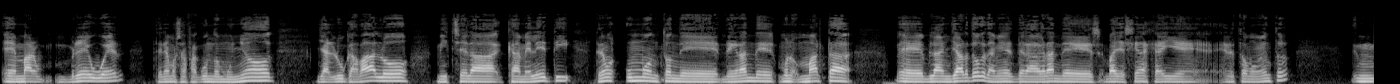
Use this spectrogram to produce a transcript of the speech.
eh, Mark Breuer, tenemos a Facundo Muñoz, Gianluca Valo, Michela Cameletti, tenemos un montón de, grandes, bueno, Marta eh, Blanjardo, que también es de las grandes vallesianas que hay en, estos momentos. Mm,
